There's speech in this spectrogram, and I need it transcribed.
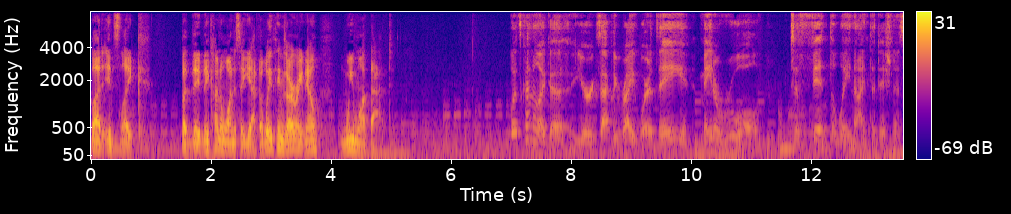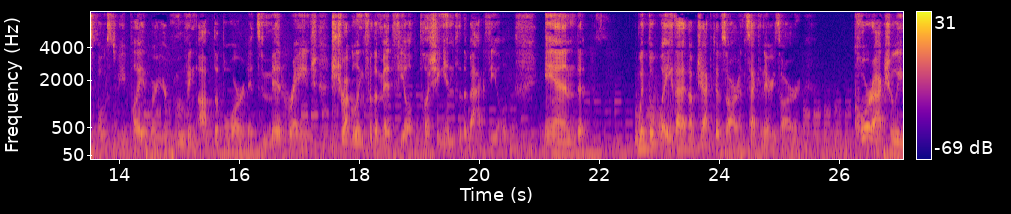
but it's like but they, they kind of want to say, yeah, the way things are right now, we want that. Well, it's kind of like a. You're exactly right, where they made a rule to fit the way ninth edition is supposed to be played, where you're moving up the board, it's mid range, struggling for the midfield, pushing into the backfield. And with the way that objectives are and secondaries are, core actually,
